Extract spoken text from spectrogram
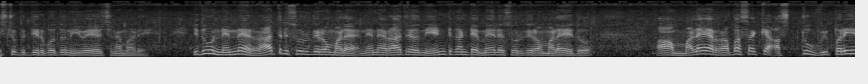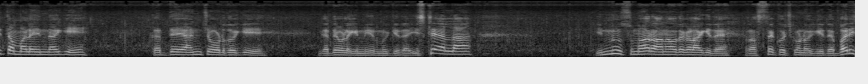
ಎಷ್ಟು ಬಿದ್ದಿರ್ಬೋದು ನೀವೇ ಯೋಚನೆ ಮಾಡಿ. ಇದು ನಿನ್ನೆ ರಾತ್ರಿ ಸುರಿದಿರೋ ಮಳೆ. ನಿನ್ನೆ ರಾತ್ರಿ ಒಂದು ಎಂಟು ಗಂಟೆ ಮೇಲೆ ಸುರಿದಿರೋ ಮಳೆ ಇದು. ಆ ಮಳೆಯ ರಭಸಕ್ಕೆ ಅಷ್ಟು ವಿಪರೀತ ಮಳೆಯಿಂದಾಗಿ ಗದ್ದೆ ಅಂಚು ಹೊಡೆದೋಗಿ ಗದ್ದೆ ಒಳಗೆ ನೀರು ನುಗ್ಗಿದೆ. ಇಷ್ಟೇ ಅಲ್ಲ, ಇನ್ನೂ ಸುಮಾರು ಅನಾಹುತಗಳಾಗಿದೆ. ರಸ್ತೆ ಕೊಚ್ಕೊಂಡೋಗಿದೆ ಬರೀ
